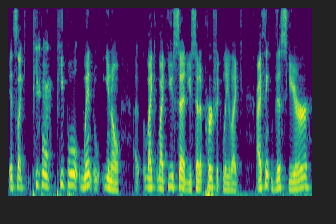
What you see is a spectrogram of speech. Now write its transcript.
it's like people people went you know like like you said you said it perfectly. Like I think this year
